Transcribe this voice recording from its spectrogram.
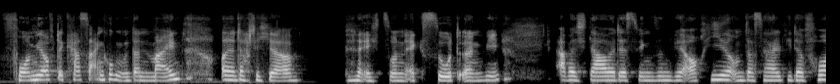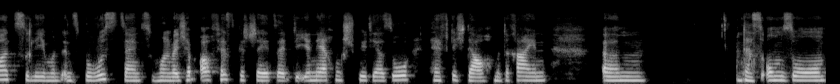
vor mir auf der Kasse angucken und dann mein. Und dann dachte ich, ja, bin echt so ein Exot irgendwie. Aber ich glaube, deswegen sind wir auch hier, um das halt wieder vorzuleben und ins Bewusstsein zu holen. Weil ich habe auch festgestellt, seit die Ernährung spielt ja so heftig da auch mit rein, ähm, dass umso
